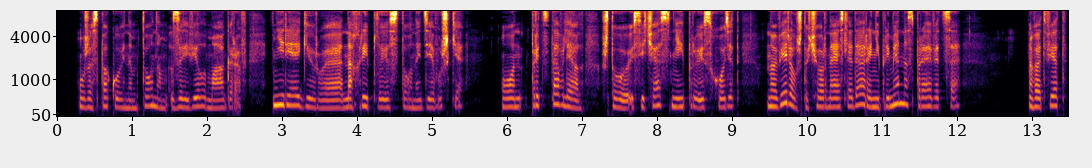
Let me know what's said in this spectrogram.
— уже спокойным тоном заявил Магаров, не реагируя на хриплые стоны девушки. Он представлял, что сейчас с ней происходит, но верил, что чёрная следара непременно справится. В ответ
